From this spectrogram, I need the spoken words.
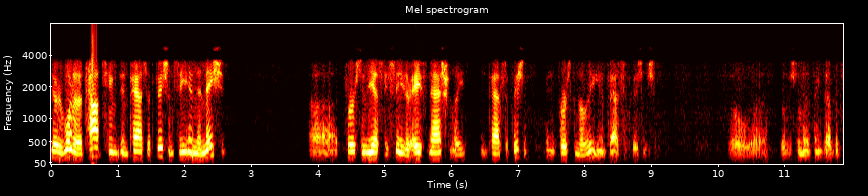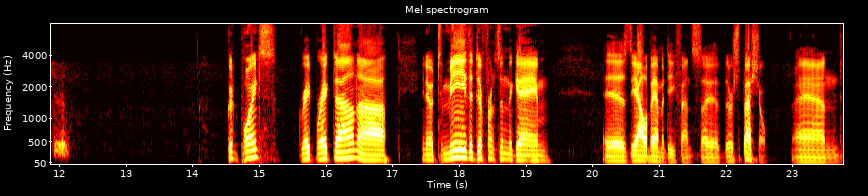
they're one of the top teams in pass efficiency in the nation. Uh, first in the SEC, they're eighth nationally in pass efficiency, and first in the league in pass efficiency. So uh, those are some of the things I've observed. Good points. Great breakdown. Uh, you know, to me, the difference in the game is the Alabama defense. Uh, they're special. And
